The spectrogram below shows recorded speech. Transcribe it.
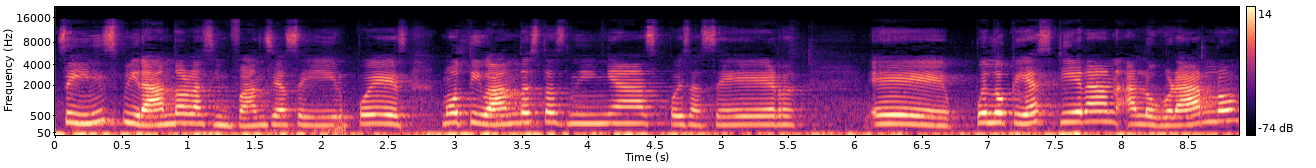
seguir inspirando a las infancias, seguir pues motivando a estas niñas pues a hacer eh, pues lo que ellas quieran, a lograrlo.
